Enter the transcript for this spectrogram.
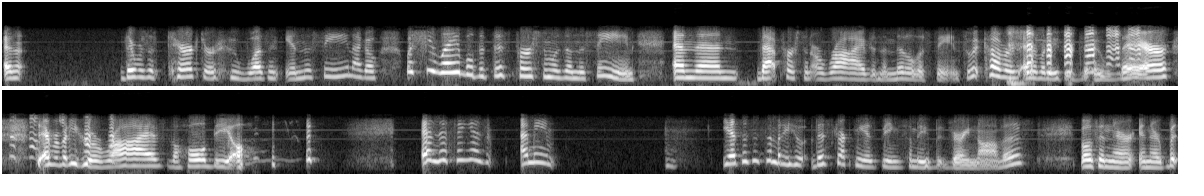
and there was a character who wasn't in the scene. I go, was she labeled that this person was in the scene? And then that person arrived in the middle of the scene. So it covers everybody who's who was there, to everybody who arrived, the whole deal. and the thing is, I mean, yes, this is somebody who this struck me as being somebody who's very novice, both in their in their. But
